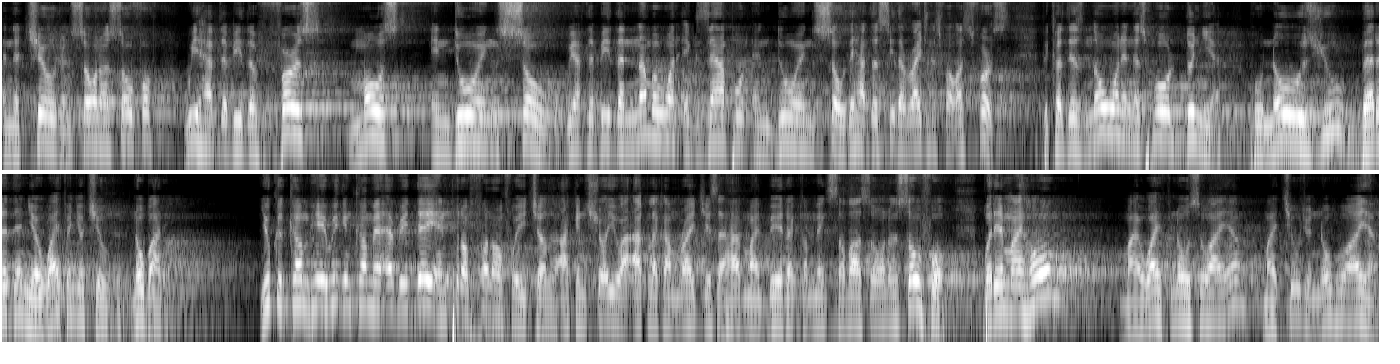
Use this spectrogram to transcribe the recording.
and the children, so on and so forth, we have to be the first most in doing so. We have to be the number one example in doing so. They have to see the righteousness for us first. Because there's no one in this whole dunya who knows you better than your wife and your children. Nobody. You could come here, we can come here every day and put a front on for each other. I can show you, I act like I'm righteous, I have my beard, I can make salah, so on and so forth. But in my home, my wife knows who I am, my children know who I am.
